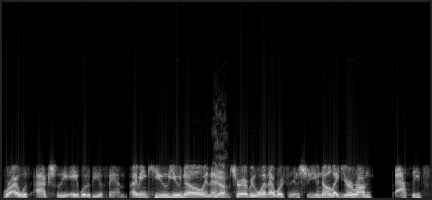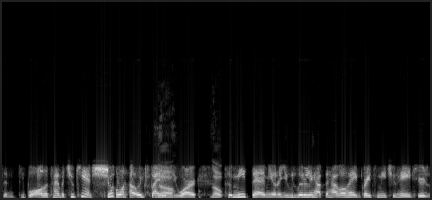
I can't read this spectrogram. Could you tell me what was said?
where I was actually able to be a fan. I mean, Q, you know, and Yeah. I'm sure everyone that works in the industry, you know, like you're around athletes and people all the time, but you can't show how excited No. you are Nope. to meet them. You know, you literally have to have, oh, hey, great to meet you. Hey, here's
